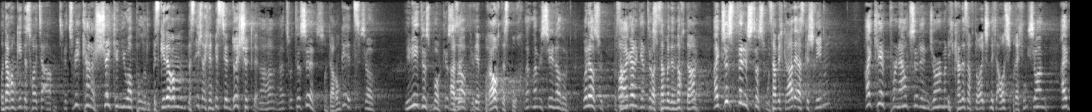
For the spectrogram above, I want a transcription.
Und darum geht es heute Abend. It's me kind of shaking you up a little bit. Es geht darum, dass ich euch ein bisschen durchschüttle. Uh-huh. That's what this is. Und darum geht's. So, you need this book. This will Also, help you. ihr braucht das Buch. Let, let me see another one. What else? Was, haben, get this was haben wir denn noch da? I just finished this one. Das habe ich gerade erst geschrieben. I can't pronounce it in German, Ich kann es auf Deutsch nicht aussprechen. so I'm, I've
